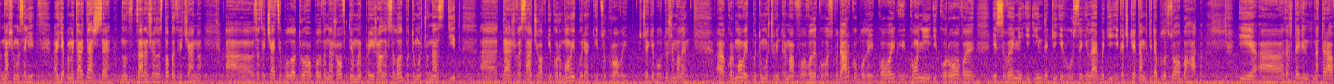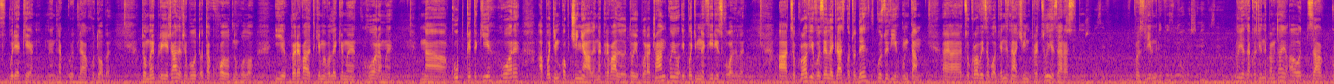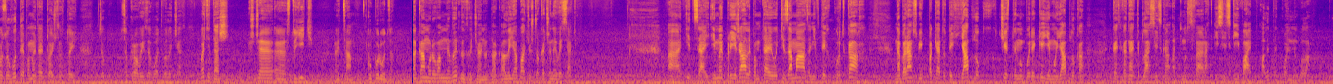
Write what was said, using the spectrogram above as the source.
в нашому селі. Е, Я пам'ятаю теж це, ну зараз вже листопад, звичайно. А, зазвичай це було друга половина жовтня. Ми приїжджали в село, бо тому що в нас дід е, теж висаджував і кормовий буряк, і цукровий. Ще як я був дуже малим. Е, кормовий, тому що він тримав велику господарку, були і коні, і корови, і свині, і індики, і гуси, і лебеді, і качки. Там в діда було всього багато. І е, завжди він натирав буряки для, для худоби. То ми приїжджали, вже було отак холодно було. І виривали такими великими горами на кубки такі гори, а потім обчиняли, накривали тою бурачанкою і потім на фірі звозили. А цукрові возили якраз отуди, в Кузові, вон там е, цукровий завод. Я не знаю, чи він працює зараз. Теж возили. Козлів. До Козлова ще ми возили. Ну я за козлів не пам'ятаю, а от за козову я пам'ятаю точно той цукровий завод величезний. Бачите, теж ще е, стоїть е, ця кукурудза. На камеру вам не видно, звичайно, так, але я бачу, що качани висять. А, і цей. І ми приїжджали, пам'ятаю, ті замазані в тих куртках. Наберемо собі пакету тих яблук, чистимо буряки, їмо яблука. Якась така, знаєте, була сільська атмосфера, такий сільський вайб. Але прикольно було.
